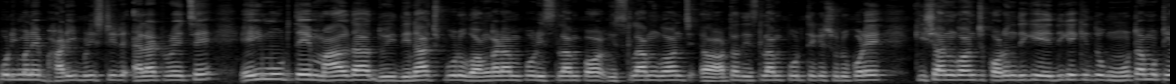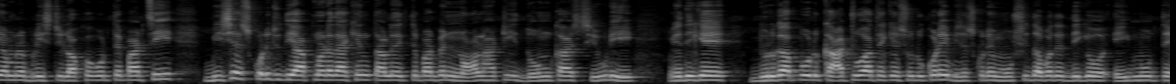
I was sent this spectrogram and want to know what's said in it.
পরিমাণে ভারী বৃষ্টির অ্যালার্ট রয়েছে। এই মুহূর্তে মালদা, দুই দিনাজপুর, গঙ্গারামপুর, ইসলামপুর, ইসলামগঞ্জ অর্থাৎ ইসলামপুর থেকে শুরু করে কিষানগঞ্জ, করণদিঘি, এদিকে কিন্তু মোটামুটি আমরা বৃষ্টি লক্ষ্য করতে পারছি। বিশেষ করে যদি আপনারা দেখেন, তাহলে দেখতে পারবেন নলহাটি, দমকা সিউড়ি এদিকে দুর্গাপুর, কাটুয়া থেকে শুরু করে, বিশেষ করে মুর্শিদাবাদের দিকেও এই মুহূর্তে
